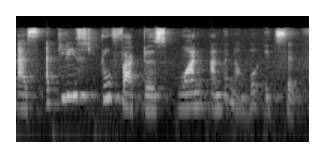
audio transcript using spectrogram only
has at least two factors, one and the number itself.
